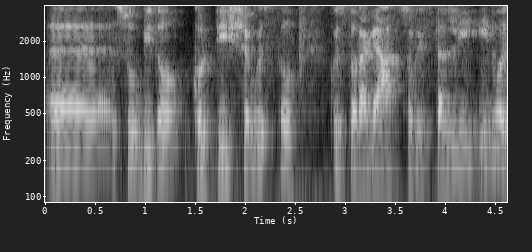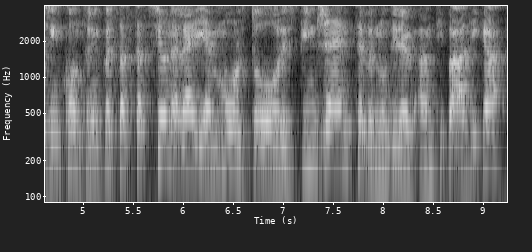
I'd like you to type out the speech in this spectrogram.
eh, subito colpisce questo, questo ragazzo che sta lì. I due si incontrano in questa stazione, lei è molto respingente, per non dire antipatica,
